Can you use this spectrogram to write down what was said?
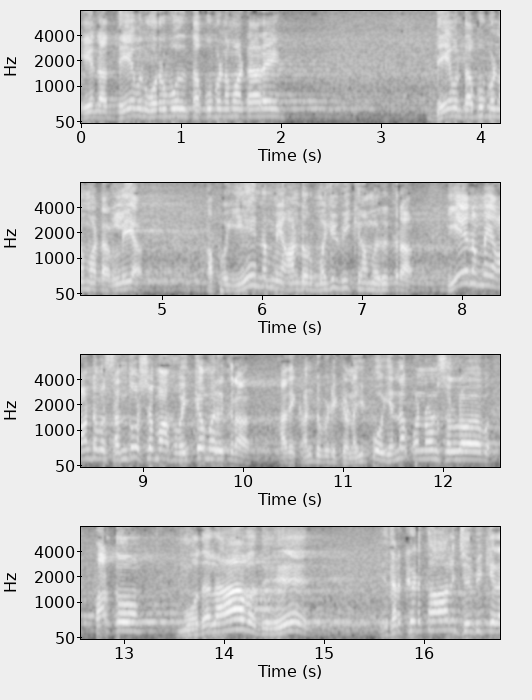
ஏன்னா தேவன் ஒருபோதும் தப்பு பண்ண மாட்டாரே? தேவன் தப்பு பண்ண மாட்டார் இல்லையா? அப்போ ஏன் நம்மை ஆண்டவர் மகிழ்விக்காம இருக்கிறார்? ஏன் நம்மை ஆண்டவர் சந்தோஷமாக வைக்காம இருக்கிறார்? அதை கண்டுபிடிக்கணும். இப்போ என்ன பண்ணணும்னு சொல்ல பார்த்தோம். முதலாவது எதற்கெடுத்தாலும் ஜெபிக்கிற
